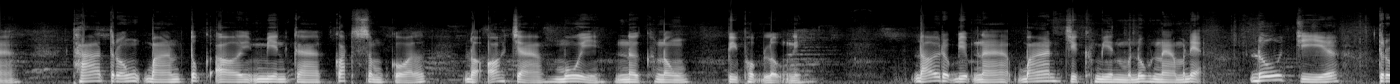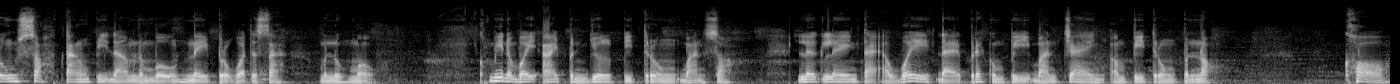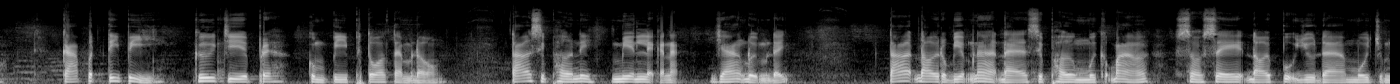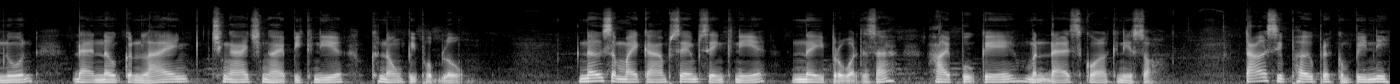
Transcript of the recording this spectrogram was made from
ថាទ្រង់បានទុកឲ្យមានការកត់សម្គាល់ដ៏អស្ចារ្យមួយនៅក្នុងពិភពលោកនេះ ដោយរបៀបណាបានជាគ្មានមនុស្សណាម្នាក់ដូចជាទ្រង់សោះតាំងពីដើមដំបូងនៃប្រវត្តិសាស្ត្រមនុស្សមកគ្មានអ្វីអាចពន្យល់ពីទ្រង់បានសោះលើកលែងតែអ្វីដែលព្រះគម្ពីរបានចែងអំពីទ្រង់ប៉ុណ្ណោះខការពិតទី2 គឺជាព្រះគម្ពីរផ្ទាល់តែម្ដងតើសិភៅនេះមានលក្ខណៈយ៉ាងដូចម្ដេចតើដោយរបៀបណាដែលសិភៅមួយក្បាលសរសេរដោយពួកយូដាមួយចំនួន ដែលនៅកន្លែងឆ្ងាយឆ្ងាយពីគ្នា ក្នុងពិភពលោកនៅសម័យកាលផ្សេងផ្សេងគ្នា នៃប្រវត្តិសាស្ត្រហើយពួកគេមិនដែលស្គាល់គ្នាសោះតើសិភៅព្រះគម្ពីរនេះ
